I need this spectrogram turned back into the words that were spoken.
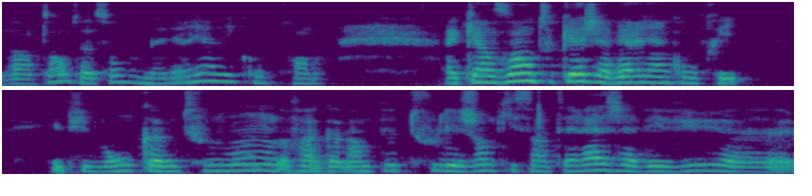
20 ans, de toute façon vous n'allez rien y comprendre. À 15 ans en tout cas j'avais rien compris. Et puis bon, comme tout le monde, enfin comme un peu tous les gens qui s'intéressent, j'avais vu euh,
